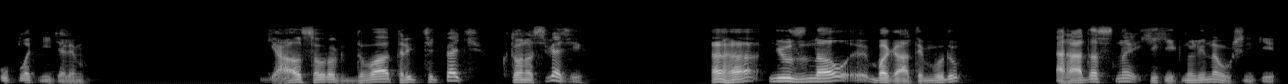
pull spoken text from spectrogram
уплотнителем. «Я сорок два тридцать пять. Кто на связи?» «Ага, не узнал, богатым буду». Радостно хихикнули наушники.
